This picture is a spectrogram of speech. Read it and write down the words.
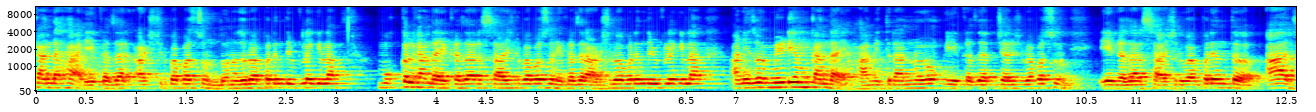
कांदा हा एक हजार आठशे रुपयापासून दोन हजार रुपयापर्यंत विकला गेला. मुक्कल कांदा एक हजार सहाशे रुपयापासून एक हजार आठशे रुपयापर्यंत विकला गेला. आणि जो मीडियम कांदा आहे हा मित्रांनो एक हजार चारशे रुपयापासून एक हजार सहाशे रुपयापर्यंत आज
